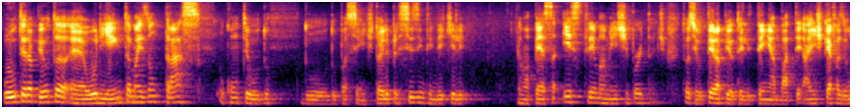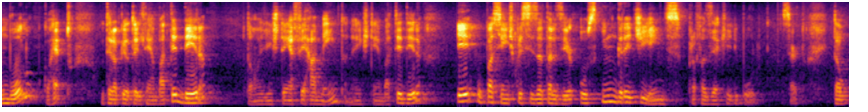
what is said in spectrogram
ou o terapeuta é, orienta, mas não traz o conteúdo do, do paciente. Então, ele precisa entender que ele é uma peça extremamente importante. Então, assim, o terapeuta ele tem a bate... a gente quer fazer um bolo, correto? O terapeuta ele tem a batedeira, então a gente tem a ferramenta, né? a gente tem a batedeira, e o paciente precisa trazer os ingredientes para fazer aquele bolo, certo? Então,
